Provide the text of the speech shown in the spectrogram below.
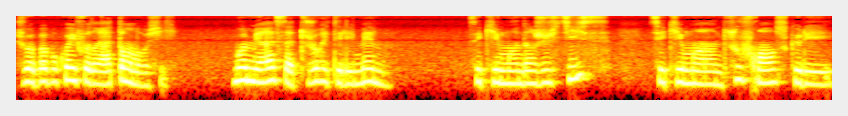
Je vois pas pourquoi il faudrait attendre aussi. Moi, mes rêves, ça a toujours été les mêmes. C'est qu'il y ait moins d'injustice, c'est qu'il y ait moins de souffrance, que les,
